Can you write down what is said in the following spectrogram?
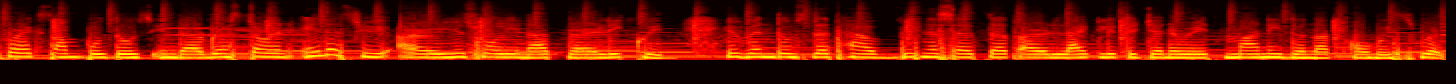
For example, those in the restaurant industry are usually not very liquid. Even those that have businesses that are likely to generate money do not always work.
